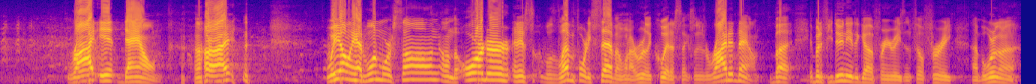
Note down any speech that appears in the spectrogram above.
write it down, all right? we only had one more song on the order, and it was 11:47 when I really quit. So just write it down. But but if you do need to go for any reason, feel free. Uh, but we're gonna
